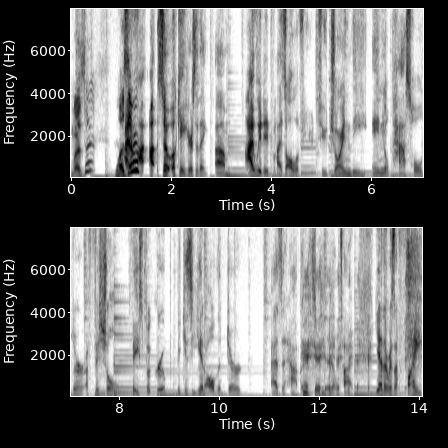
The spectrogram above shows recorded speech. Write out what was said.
Was there? Was there? don't- I- I- so okay, here's the thing. Um, I would advise all of you to join the annual pass holder official Facebook group because you get all the dirt as it happens in real time. Yeah, there was a fight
